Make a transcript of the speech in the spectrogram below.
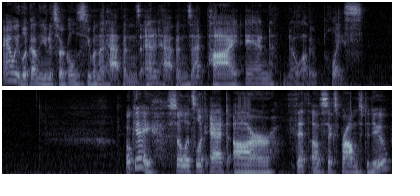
And we look on the unit circle to see when that happens, and it happens at pi and no other place. Okay, so let's look at our fifth of six problems to do.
